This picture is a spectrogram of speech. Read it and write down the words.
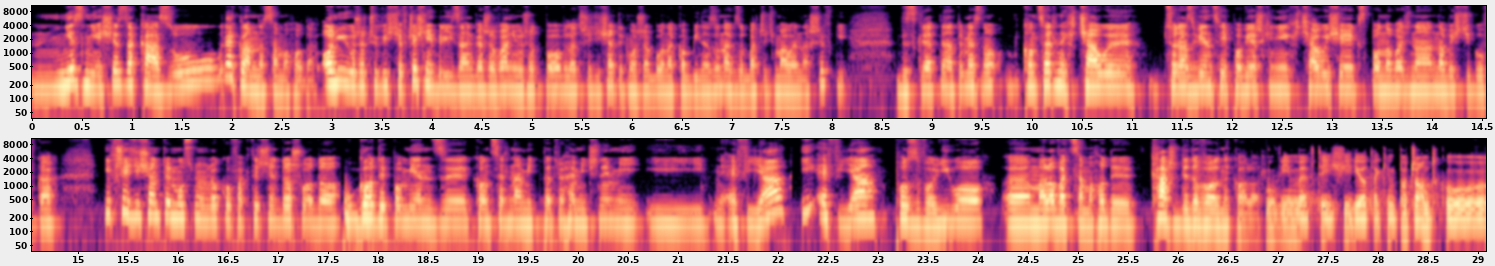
nie zniesie zakazu reklam na samochodach. Oni już oczywiście wcześniej byli zaangażowani, już od połowy lat 60. można było na kombinezonach zobaczyć małe naszywki, dyskretne, natomiast no, koncerny chciały coraz więcej powierzchni, chciały się eksponować na, na wyścigówkach i w 68 roku faktycznie doszło do ugody pomiędzy koncernami petrochemicznymi i FIA i FIA pozwoliło malować samochody każdy dowolny kolor. Mówimy w tej chwili o takim początku,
